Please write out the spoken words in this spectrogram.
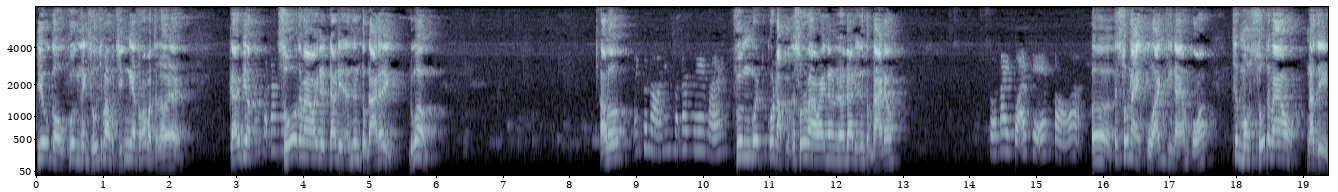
Yêu cầu phương danh số 9319 nghe rõ và trả lời này. Cái việc số thuê bao anh đang điện lên tổng đài đây đúng không alo? Anh cứ nói nhưng vẫn đang nghe mà anh. Phương có có đọc được cái số thuê bao anh đang điện tổng đài đâu? Số này của anh thì em có ạ. Ờ cái số này của anh thì này em có. Thế một số thuê bao là gì?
